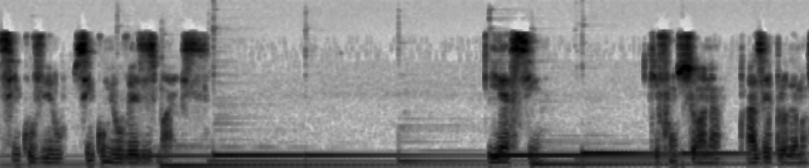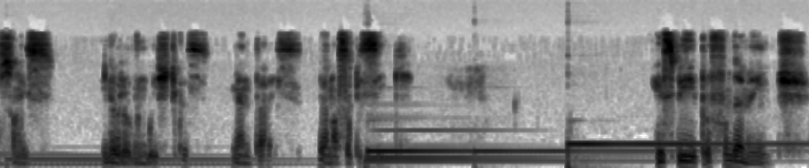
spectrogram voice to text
5 mil, 5 mil vezes mais. E é assim que funcionam as reprogramações neurolinguísticas mentais da nossa psique. Respire profundamente.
